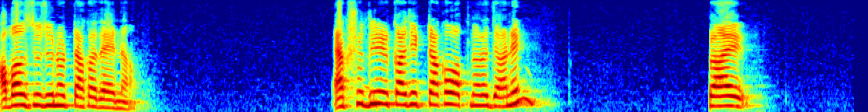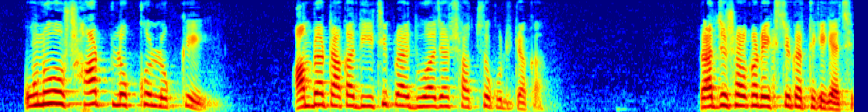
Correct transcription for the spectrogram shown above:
আবাস যোজনার টাকা দেয় না। একশো দিনের কাজের টাকাও আপনারা জানেন, প্রায় ঊনষাট লক্ষ লোককে আমরা টাকা দিয়েছি, প্রায় দু হাজার সাতশো কোটি টাকা। রাজ্য সরকার এক্সচেকার থেকে গেছে।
